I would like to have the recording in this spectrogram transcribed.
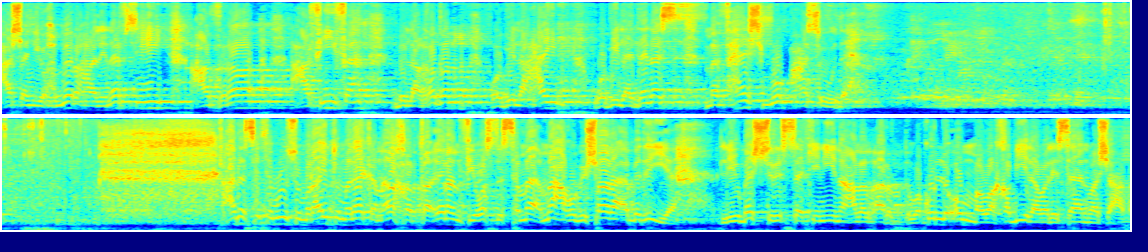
عشان يحضرها لنفسه عذراء عفيفة بلا غضن وبلا عيب وبلا دنس ما فيهاش بقعة سودة. عدد ستة بيقول رأيت ملاكا آخر طائرا في وسط السماء معه بشارة أبدية ليبشر الساكنين على الأرض وكل أمة وقبيلة ولسان وشعب.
